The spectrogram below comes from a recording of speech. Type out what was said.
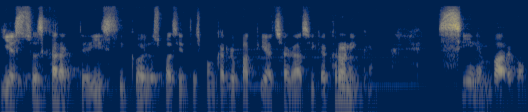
Y esto es característico de los pacientes con cardiopatía chagásica crónica. Sin embargo,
